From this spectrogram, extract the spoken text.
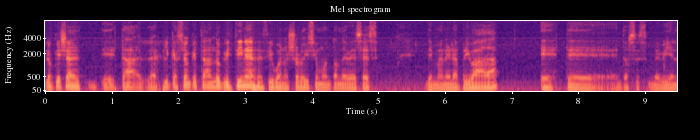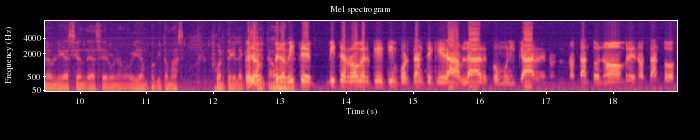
lo que ella está, la explicación que está dando Cristina es decir, bueno, yo lo hice un montón de veces de manera privada, este, entonces me vi en la obligación de hacer una movida un poquito más fuerte que la que pero, está Pero viste, viste Robert, qué, qué importante que era hablar, comunicar, no, tanto nombre, no tanto,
